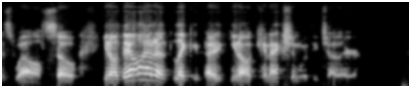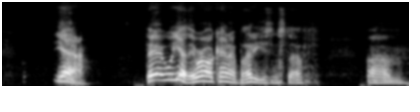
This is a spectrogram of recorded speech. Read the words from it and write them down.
As well. So you know, they all had a like a you know a connection with each other. Yeah. They well, yeah, they were all kind of buddies and stuff. Um,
